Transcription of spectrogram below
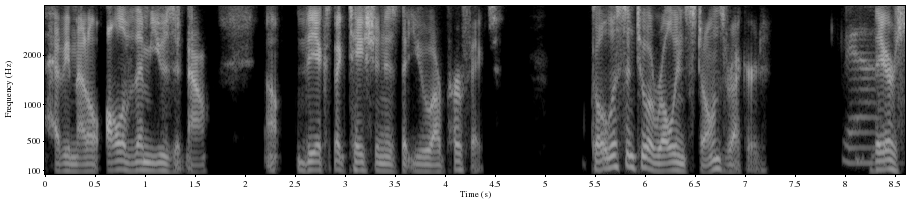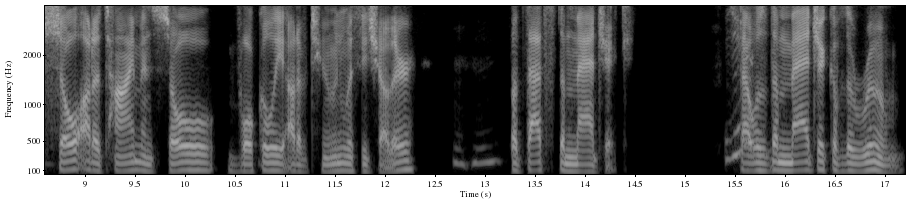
heavy metal, all of them use it now. Uh, the expectation is that you are perfect. Go listen to a Rolling Stones record. Yeah. They are so out of time and so vocally out of tune with each other. Mm-hmm. But that's the magic. Yes. That was the magic of the room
